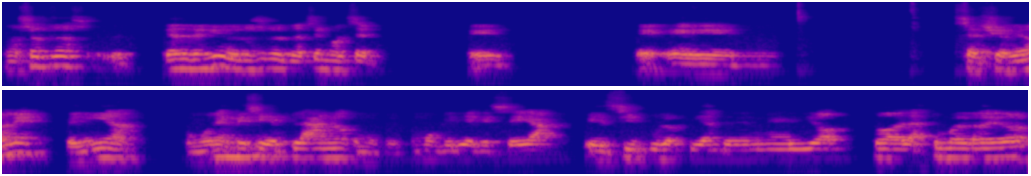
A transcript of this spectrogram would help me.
nosotros, quédate tranquilo que nosotros te hacemos el set. Eh, Sergio Leone tenía como una especie de plano, como, como quería que sea, el círculo gigante en el medio, todas las tumbas alrededor.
